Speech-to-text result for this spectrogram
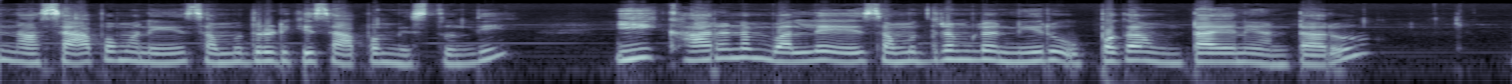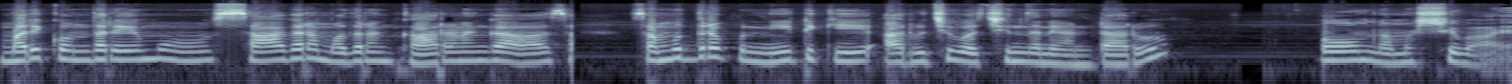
నా శాపమని సముద్రుడికి శాపం ఇస్తుంది. ఈ కారణం వల్లే సముద్రంలో నీరు ఉప్పగా ఉంటాయని అంటారు. మరికొందరేమో సాగర మధురం కారణంగా సముద్రపు నీటికి ఆ రుచి వచ్చిందని అంటారు. ఓం నమ శివాయ.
